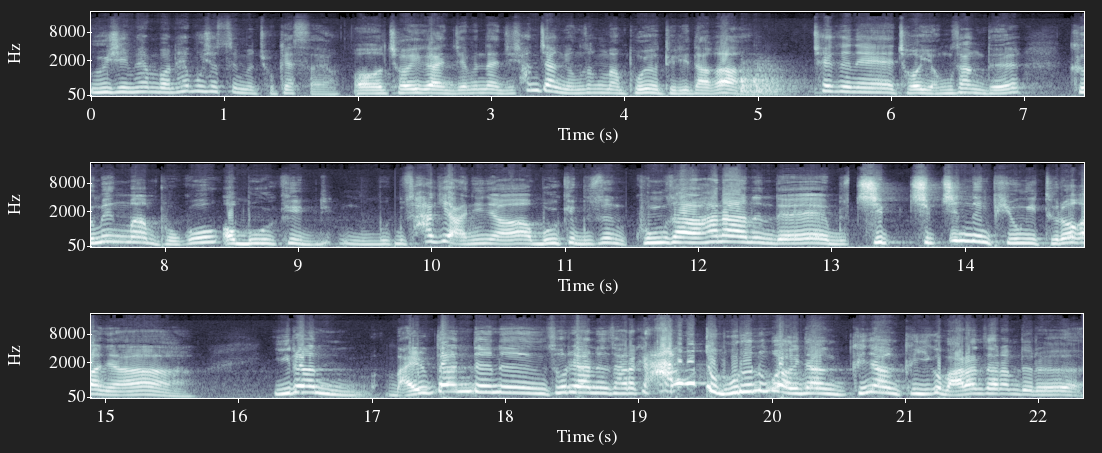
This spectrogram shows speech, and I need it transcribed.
의심 한번 해보셨으면 좋겠어요. 어, 저희가 이제 맨날 이제 현장 영상만 보여드리다가 최근에 저희 영상들 금액만 보고 어 뭐 이렇게 뭐 사기 아니냐 뭐 이렇게 무슨 공사 하나 하는데 집집 짓는 비용이 들어가냐 이런 말도 안 되는 소리 하는 사람 아무것도 모르는 거야. 그냥 그냥 그 이거 말한 사람들은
